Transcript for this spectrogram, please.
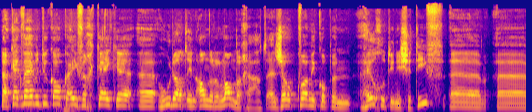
Nou, kijk, wij hebben natuurlijk ook even gekeken eh, hoe dat in andere landen gaat. En zo kwam ik op een heel goed initiatief. Uh, uh,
